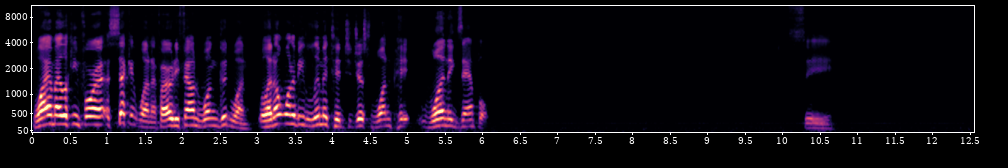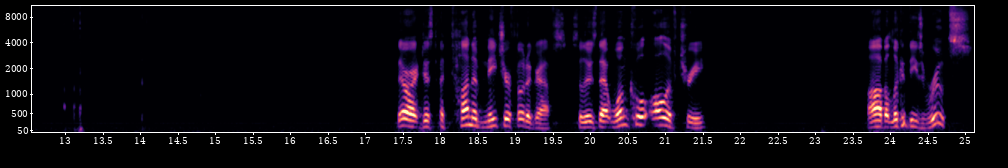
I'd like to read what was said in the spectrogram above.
Why am I looking for a second one if I already found one good one? Well, I don't want to be limited to just one, one example. Let's see. There are just a ton of nature photographs. So there's that one cool olive tree. Ah, but look at these roots.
